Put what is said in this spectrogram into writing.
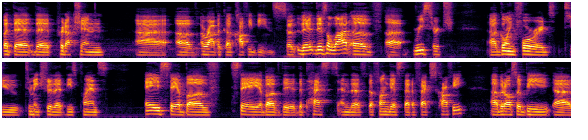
but the the production uh, of Arabica coffee beans. So there, there's a lot of uh, research uh, going forward to to make sure that these plants a stay above stay above the the pests and the the fungus that affects coffee, uh, but also be uh,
